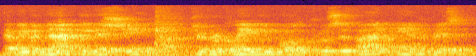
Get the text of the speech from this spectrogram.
That we would not be ashamed to proclaim you both crucified and risen.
